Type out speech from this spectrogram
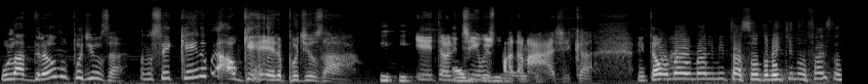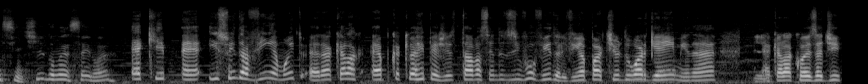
O ladrão não podia usar. Eu não sei quem não. Ah, o guerreiro podia usar. Então ele tinha uma espada mágica. Então é uma, uma, limitação também que não faz tanto sentido, né? Sei lá. É que é, isso ainda vinha muito. Era aquela época que o RPG estava sendo desenvolvido. Ele vinha a partir do wargame, né? É aquela coisa de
